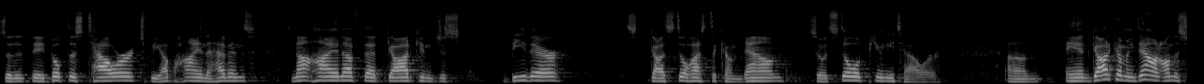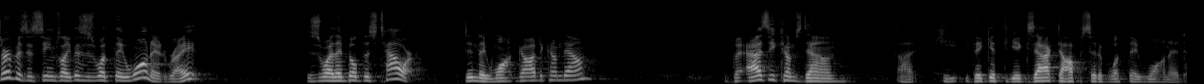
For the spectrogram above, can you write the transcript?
So that they built this tower to be up high in the heavens. It's not high enough that God can just be there. God still has to come down. So it's still a puny tower. Um, and God coming down, on the surface, it seems like this is what they wanted, right? This is why they built this tower. Didn't they want God to come down? But as he comes down, uh, he, they get the exact opposite of what they wanted.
